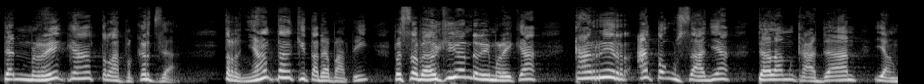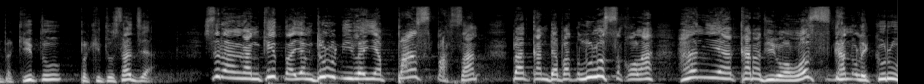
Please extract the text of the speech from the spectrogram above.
dan mereka telah bekerja. Ternyata kita dapati sebagian dari mereka karir atau usahanya dalam keadaan yang begitu-begitu saja. Sedangkan kita yang dulu nilainya pas-pasan, bahkan dapat lulus sekolah hanya karena diloloskan oleh guru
